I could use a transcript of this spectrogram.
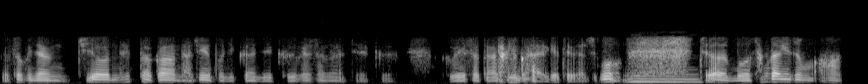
그래서 그냥 출연했다가 나중에 보니까 이제 그 회사가 이제 그, 그 회사다라는 걸 알게 돼가지고 음. 제가 뭐 상당히 좀 아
